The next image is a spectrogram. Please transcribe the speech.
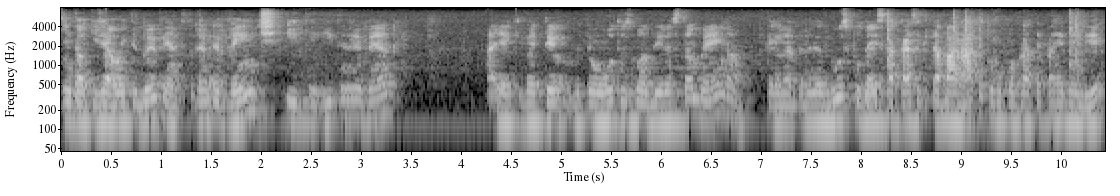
Então aqui já é o item do evento, tá vendo? Event, item, item do evento. Aí aqui vai ter, vai ter outras bandeiras também, ó. A galera tá vendendo duas por 10 kk, essa aqui tá barata, que eu vou comprar até para revender.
